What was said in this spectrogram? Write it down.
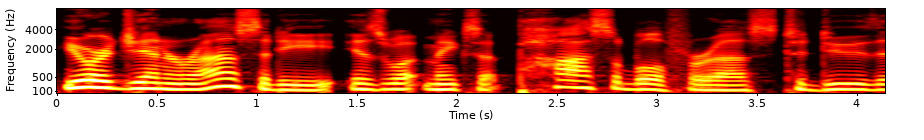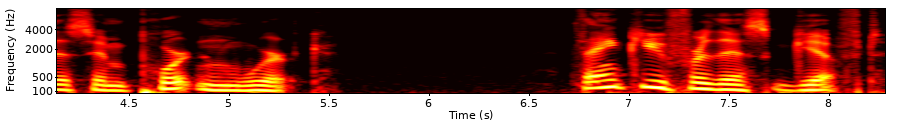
Your generosity is what makes it possible for us to do this important work. Thank you for this gift.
